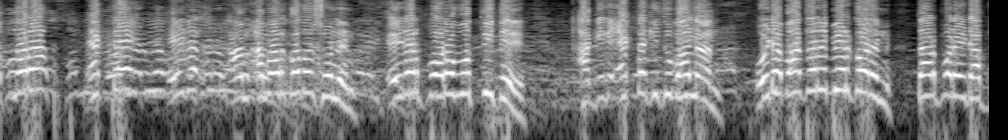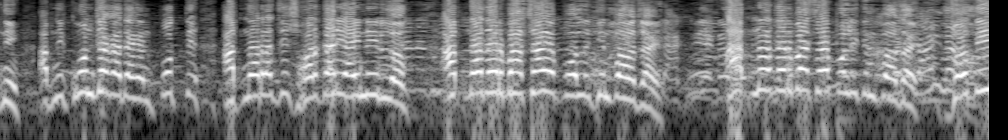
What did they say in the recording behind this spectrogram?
আপনারা একটা আমার কথা শোনেন, এইটার পরবর্তীতে আগে একটা কিছু বানান, ওইটা বাজারে বের করেন, তারপরে এটা আপনি আপনি কোন দেখেন? আপনারা যে সরকারি আইনের লোক, আপনাদের বাসায় পলিথিন পাওয়া যায়। আপনাদের বাসায় পলিথিন পাওয়া যায়। যদি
